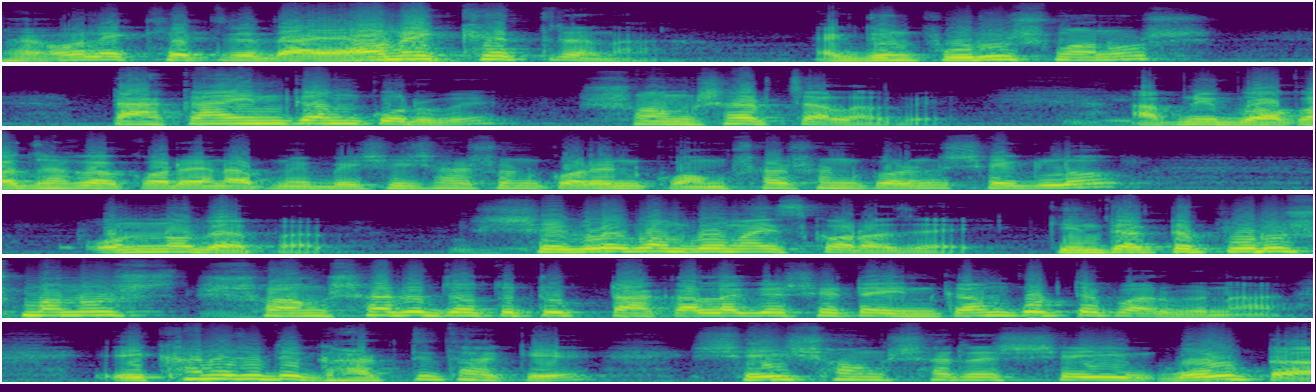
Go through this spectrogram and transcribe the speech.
হ্যাঁ অনেক ক্ষেত্রে দায়ী অনেক ক্ষেত্রে না। একজন পুরুষ মানুষ টাকা ইনকাম করবে সংসার চালাবে। আপনি বকাঝকা করেন আপনি বেশি শাসন করেন কম শাসন করেন সেগুলো অন্য ব্যাপার। সেগুলো কম্প্রোমাইজ করা যায়। কিন্তু একটা পুরুষ মানুষ সংসারে যতটুকু টাকা লাগে সেটা ইনকাম করতে পারবে না। এখানে যদি ঘাটতি থাকে সেই সংসারের সেই বউটা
